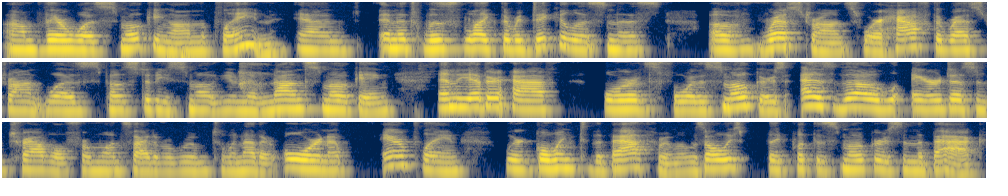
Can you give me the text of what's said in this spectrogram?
um, there was smoking on the plane, and and it was like the ridiculousness of restaurants where half the restaurant was supposed to be smoke, you know, non-smoking, and the other half was for the smokers, as though air doesn't travel from one side of a room to another, or in an airplane, we're going to the bathroom. It was always they put the smokers in the back,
